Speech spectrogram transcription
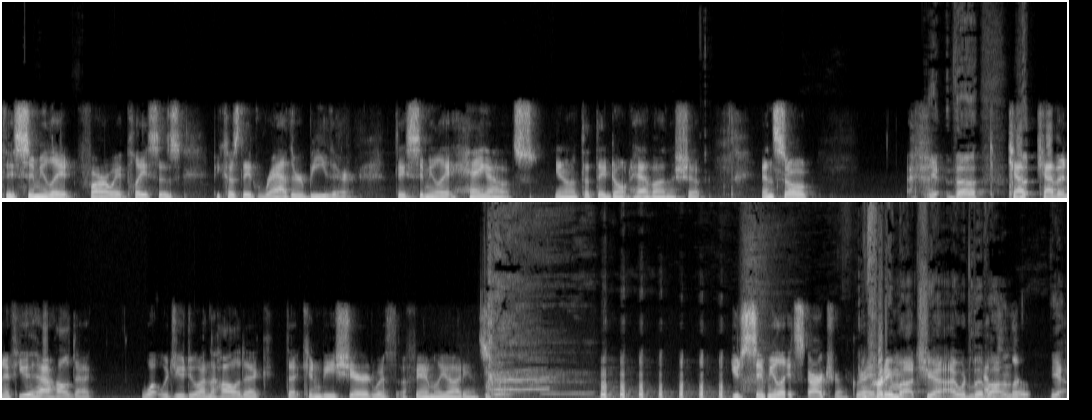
they simulate faraway places because they'd rather be there. They simulate hangouts, you know, that they don't have on the ship. And so, yeah, the, Kev, the Kevin, if you had a holodeck, what would you do on the holodeck that can be shared with a family audience? You'd simulate Star Trek, right? Pretty much, yeah. I would live Absolutely. on. Yeah.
